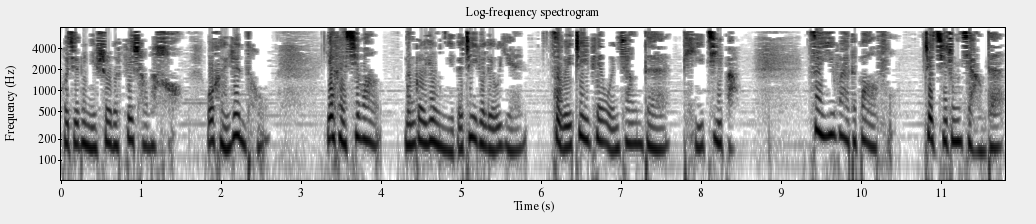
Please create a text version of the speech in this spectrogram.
我觉得你说的非常的好，我很认同，也很希望能够用你的这个留言作为这一篇文章的题记吧。最意外的报复，这其中讲的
